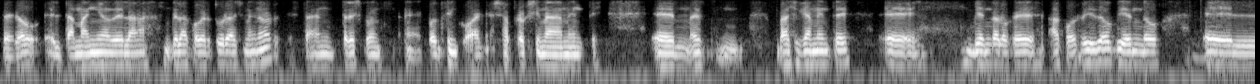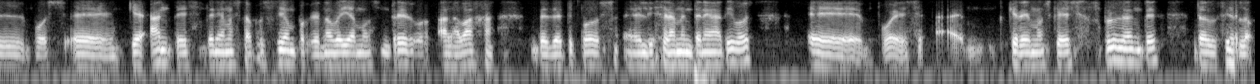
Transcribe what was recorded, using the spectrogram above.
pero el tamaño de la, de la cobertura es menor, está en 3,5 eh, años aproximadamente. Eh, básicamente, eh, viendo lo que ha corrido, viendo el, pues que antes teníamos esta posición porque no veíamos riesgo a la baja desde tipos ligeramente negativos, eh, pues eh, creemos que es prudente reducirlo,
